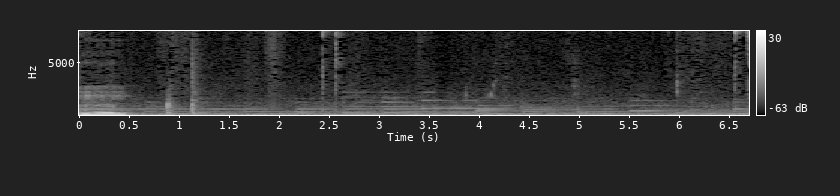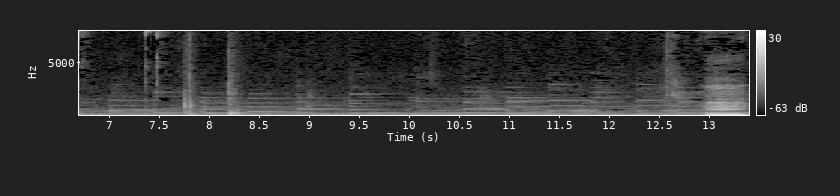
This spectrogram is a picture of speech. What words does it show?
음. 아.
